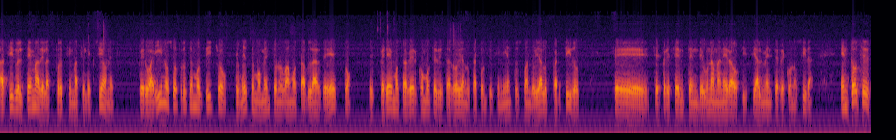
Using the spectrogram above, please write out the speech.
ha sido el tema de las próximas elecciones, pero ahí nosotros hemos dicho, en este momento no vamos a hablar de esto, esperemos a ver cómo se desarrollan los acontecimientos cuando ya los partidos se, se presenten de una manera oficialmente reconocida. Entonces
